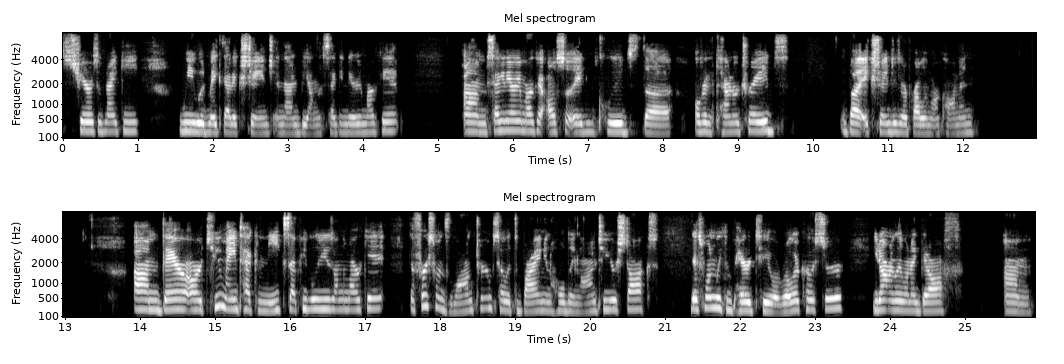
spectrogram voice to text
shares of Nike, we would make that exchange and that would be on the secondary market. Um, secondary market also includes the over the counter trades, but exchanges are probably more common. Um, there are two main techniques that people use on the market. The first one's long term, so it's buying and holding on to your stocks. This one we compared to a roller coaster. You don't really want to get off um,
